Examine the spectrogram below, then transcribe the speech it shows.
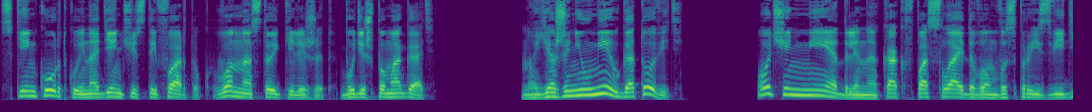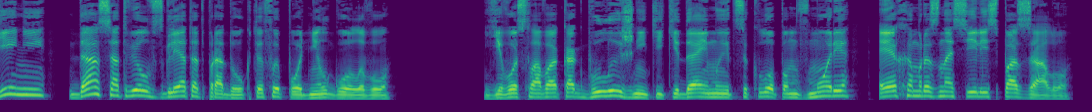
«Скинь куртку и надень чистый фартук, вон на стойке лежит, будешь помогать». «Но я же не умею готовить». Очень медленно, как в послайдовом воспроизведении, Дас отвел взгляд от продуктов и поднял голову. Его слова, как булыжники, кидаемые циклопом в море, эхом разносились по залу.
